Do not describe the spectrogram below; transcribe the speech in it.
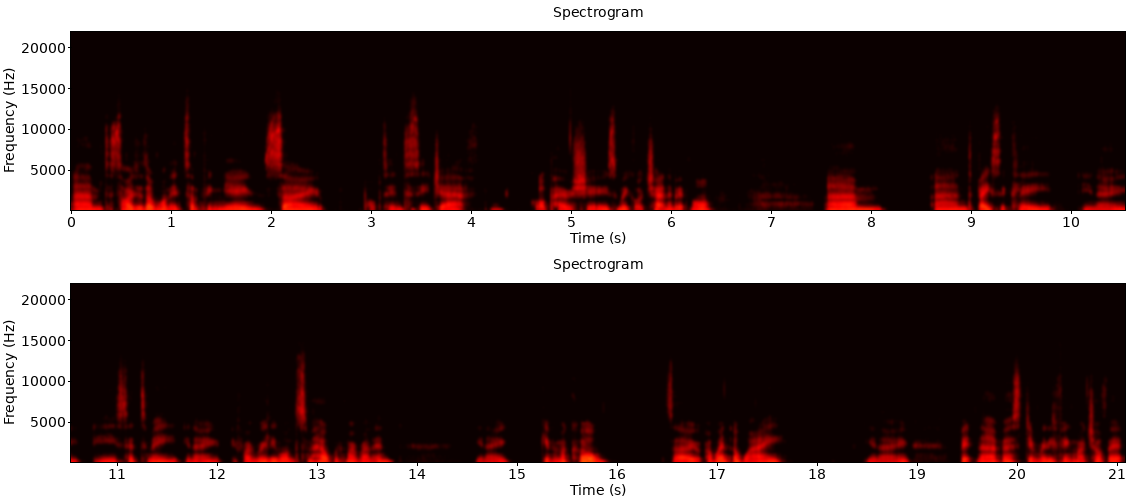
Um, decided I wanted something new, so popped in to see Jeff, got a pair of shoes, and we got chatting a bit more. Um, and basically, you know, he said to me, you know, if I really want some help with my running, you know, give him a call. So I went away, you know, bit nervous, didn't really think much of it.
